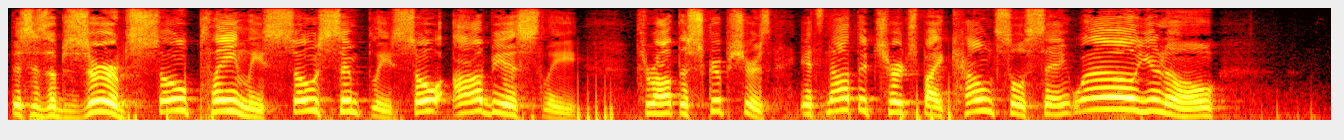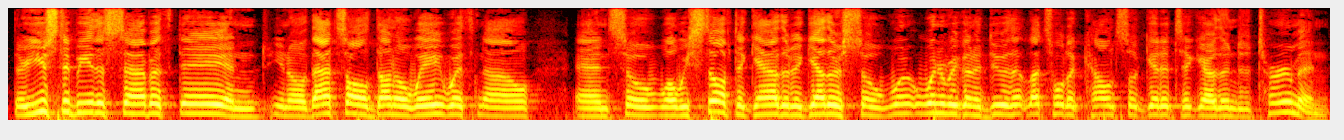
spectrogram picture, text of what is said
This is observed so plainly, so simply, so obviously throughout the scriptures. It's not the church by council saying, well, you know, there used to be the Sabbath day and, you know, that's all done away with now. And so, well, we still have to gather together. So, when are we going to do that? Let's hold a council, get it together, and determine.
